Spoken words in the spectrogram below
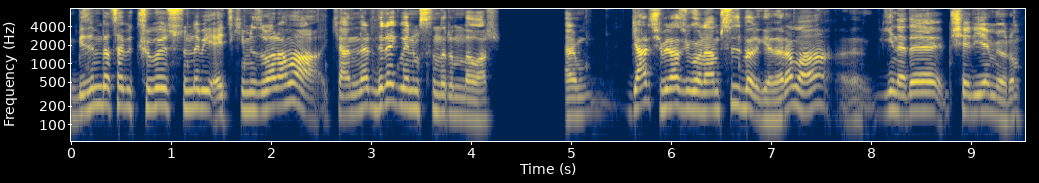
Bizim de tabii Küba üstünde bir etkimiz var ama kendileri direkt benim sınırımda var. Yani gerçi birazcık önemsiz bölgeler ama e, yine de bir şey diyemiyorum.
